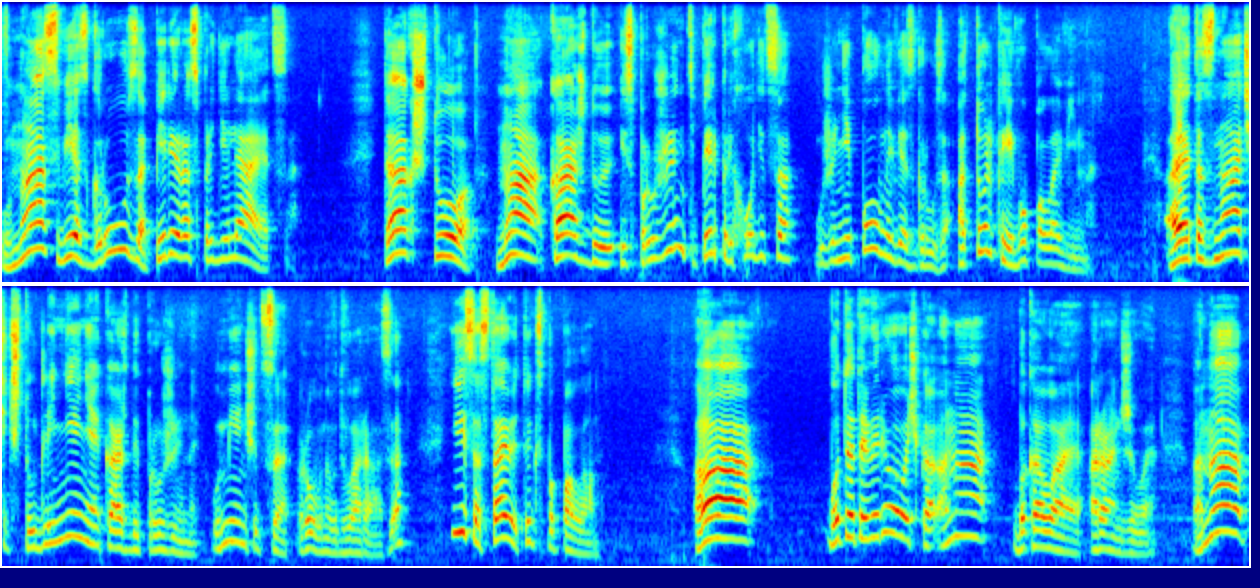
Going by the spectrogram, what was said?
у нас вес груза перераспределяется. Так что на каждую из пружин теперь приходится уже не полный вес груза, а только его половина. А это значит, что удлинение каждой пружины уменьшится ровно в два раза и составит x пополам. А вот эта веревочка, она боковая, оранжевая, она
